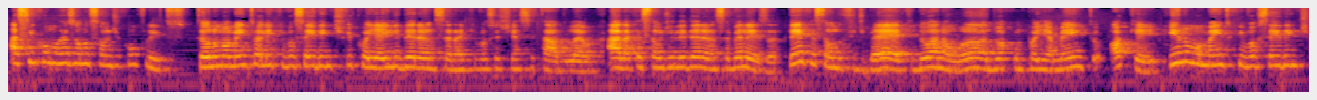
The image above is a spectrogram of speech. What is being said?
assim como resolução de conflitos. Então, no momento ali que você identificou e aí liderança, né, que você tinha citado, Léo. Ah, na questão de liderança, beleza. Tem a questão do feedback, do one-on-one, do acompanhamento, ok. E no momento que você identificou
